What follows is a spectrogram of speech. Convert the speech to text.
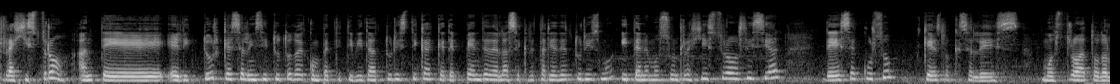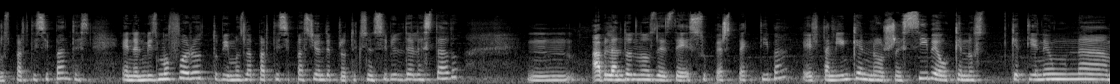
registró ante el ICTUR, que es el Instituto de Competitividad Turística, que depende de la Secretaría de Turismo, y tenemos un registro oficial de ese curso, que es lo que se les mostró a todos los participantes. En el mismo foro tuvimos la participación de Protección Civil del Estado, mm, hablándonos desde su perspectiva, él también que nos recibe o que nos que tiene una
